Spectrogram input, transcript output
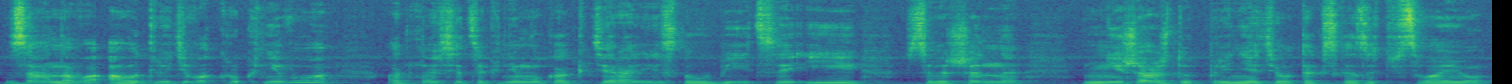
заново. А вот люди вокруг него относятся к нему как к террористу, убийце и совершенно не жаждут принять его, так сказать, в свою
